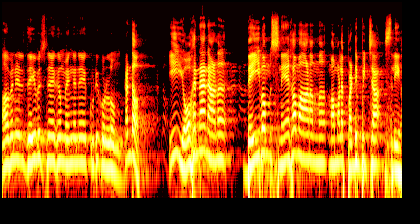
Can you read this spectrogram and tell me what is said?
അവനിൽ ദൈവസ്നേഹം എങ്ങനെ കുടികൊള്ളും? കണ്ടോ? ഈ യോഹന്നാനാണ് ദൈവം സ്നേഹമാണെന്ന് നമ്മളെ പഠിപ്പിച്ച സ്ലീഹ.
